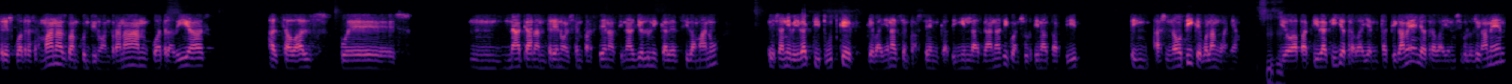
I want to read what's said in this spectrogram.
3-4 setmanes, vam continuar entrenant, 4 dies, els xavals pues, anar cada entreno al 100%. Al final jo l'únic que els demano és a nivell d'actitud que, que vagin al 100%, que tinguin les ganes i quan surtin al partit tinc, es noti que volen guanyar. Uh mhm. -huh. Jo a partir d'aquí ja treballem tàcticament, ja treballem psicològicament,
